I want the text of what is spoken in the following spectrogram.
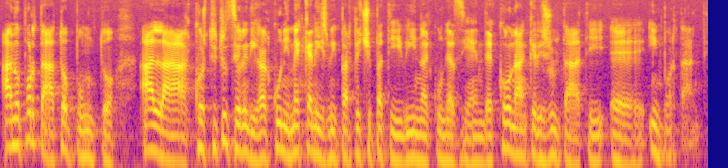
hanno portato appunto alla costituzione di alcuni meccanismi partecipativi in alcune aziende, con anche risultati eh, importanti.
